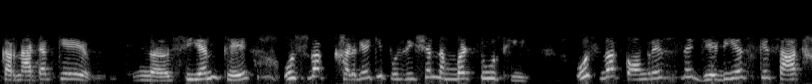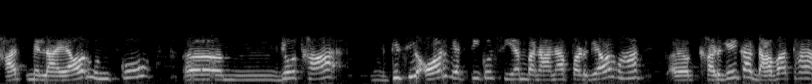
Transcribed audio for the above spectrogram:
कर्नाटक के सीएम थे उस वक्त खड़गे की पोजीशन नंबर टू थी उस वक्त कांग्रेस ने जेडीएस के साथ हाथ मिलाया और उनको जो था किसी और व्यक्ति को सीएम बनाना पड़ गया और वहाँ खड़गे का दावा था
